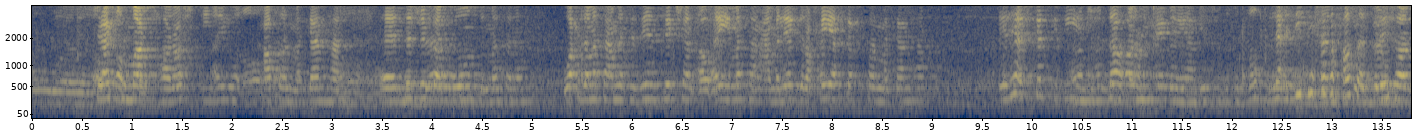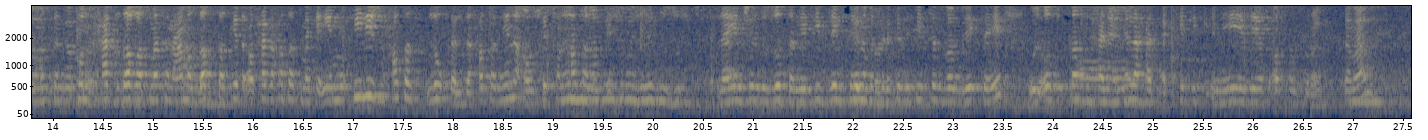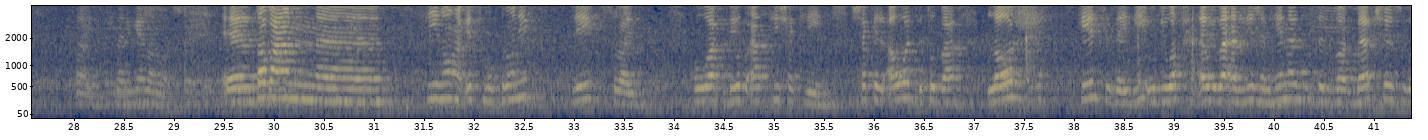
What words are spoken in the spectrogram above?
خبطة. مارك هرشتي أيوه أه. حصل مكانها. آه. سيرجيكال ووند مثلا. واحدة مثلا عاملة سيزين سيكشن أو أي مثلا عملية جراحية هتحصل مكانها. هي ليها أشكال كتير مش ده افهم حاجة يعني. في الضغط لا دي في حاجة حصلت بريشر ممكن يكون حد ضغط مثلا عمل ضغطة كده أو حاجة حصلت مكان وفي ليجن حصل لوكال ده حصل هنا أو حصل إيه في- بالظبط. لا هي مش البزوستر هي في بريكس هنا بس ركزي في سيلفر بريكس أهي. والاوبو سانس اللي. هنعملها هتاكد لك إن هي ديت أصلا سورايسيس تمام؟ طيب إحنا رجعنا. آه طبعا آه في نوع اسمه chronic plaque psoriasis هو بيبقى في شكلين. الشكل الأول بتبقى large scales زي دي ودي واضحة قوي بقى ال lesion هنا ال silver patches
